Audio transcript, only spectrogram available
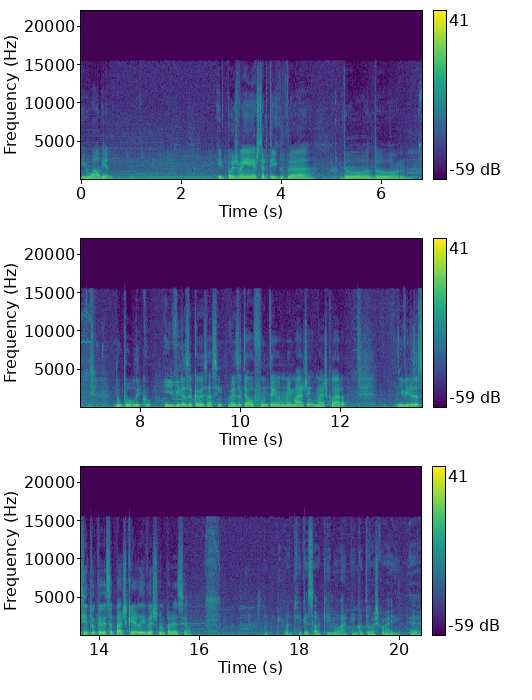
e o Alien. E depois vem este artigo da, do, do, do público e viras a cabeça assim, vens até ao fundo, tem uma imagem mais clara e viras assim a tua cabeça para a esquerda e vês se não parece ele. Pronto, fica só aqui no ar enquanto o Vasco vai. eh,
